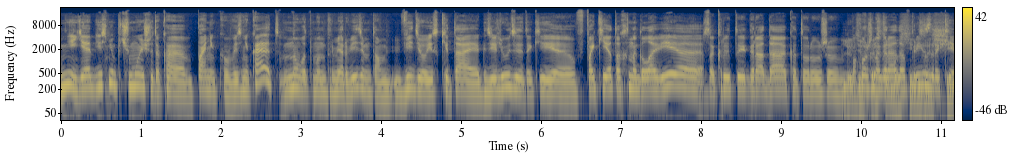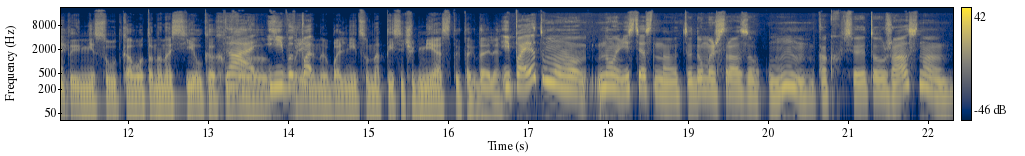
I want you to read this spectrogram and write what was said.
не, я объясню, почему еще такая паника возникает. Ну, вот мы, например, видим там видео из Китая, где люди такие в пакетах на голове, закрытые города, которые уже люди похожи на города-призраки. химзащиты несут кого-то на носилках Да, в и вот по- временную больницу на тысячу мест и так далее. И поэтому, ну, естественно, ты думаешь сразу, «М, как все это ужасно,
